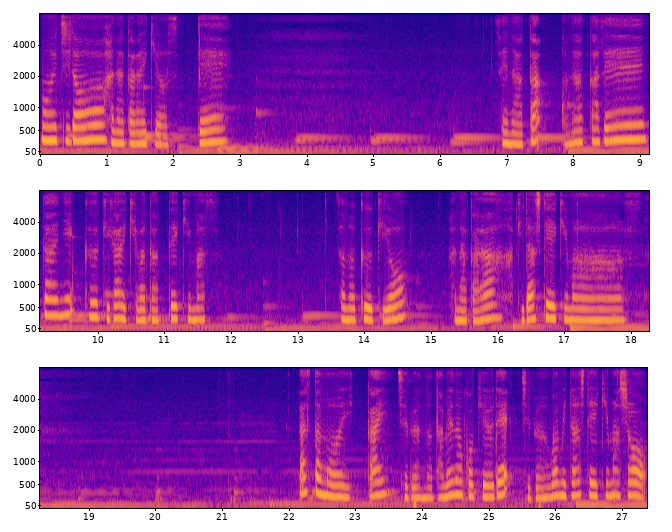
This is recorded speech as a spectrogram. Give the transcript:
う。もう一度鼻から息を吸って背中お腹全体に空気が行き渡っていきます。その空気を鼻から吐き出していきます。ラストもう一回自分のための呼吸で自分を満たしていきましょ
